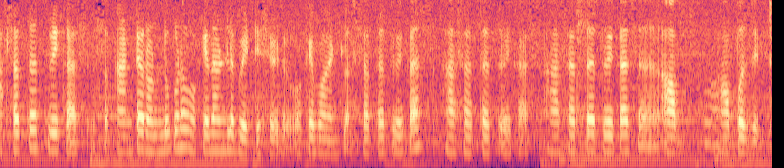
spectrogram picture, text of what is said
అసతత్ వికాస్ అంటే రెండు కూడా ఒకే దాంట్లో పెట్టేశాడు ఒకే పాయింట్లో. సతత్ వికాస్ అసతత్ వికాస్. అసతత్ వికాస్ ఆపోజిట్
